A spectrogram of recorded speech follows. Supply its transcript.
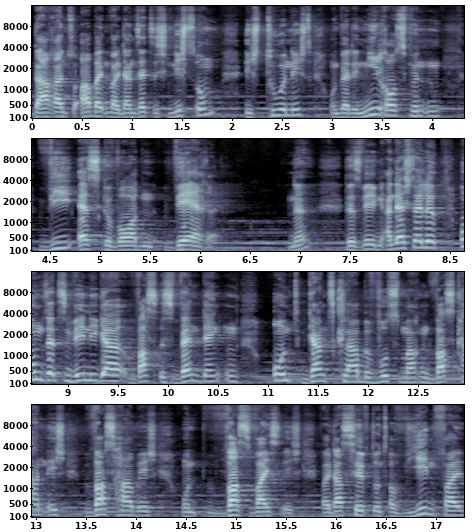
daran zu arbeiten, weil dann setze ich nichts um, ich tue nichts und werde nie rausfinden, wie es geworden wäre. Ne? Deswegen an der Stelle umsetzen weniger, was ist wenn denken und ganz klar bewusst machen, was kann ich, was habe ich und was weiß ich, weil das hilft uns auf jeden Fall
